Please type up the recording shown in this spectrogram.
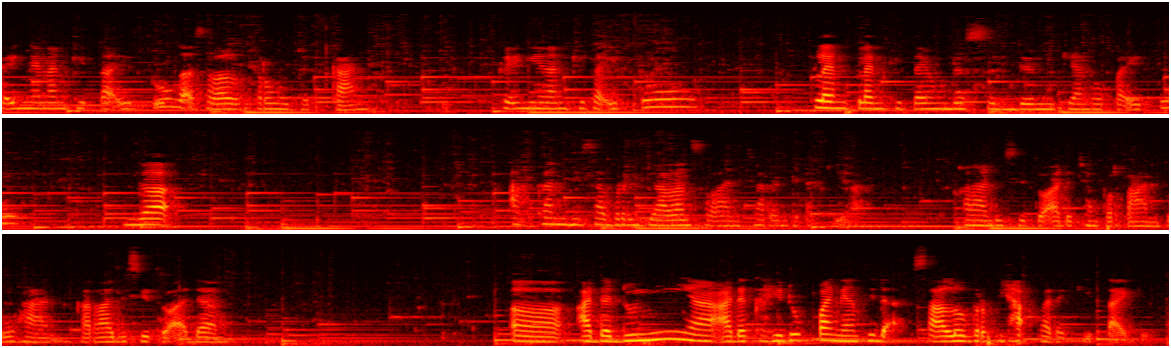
keinginan kita itu nggak selalu terwujudkan keinginan kita itu plan-plan kita yang udah sedemikian rupa itu nggak akan bisa berjalan selancar yang kita kira karena di situ ada campur tangan Tuhan karena di situ ada uh, ada dunia ada kehidupan yang tidak selalu berpihak pada kita gitu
